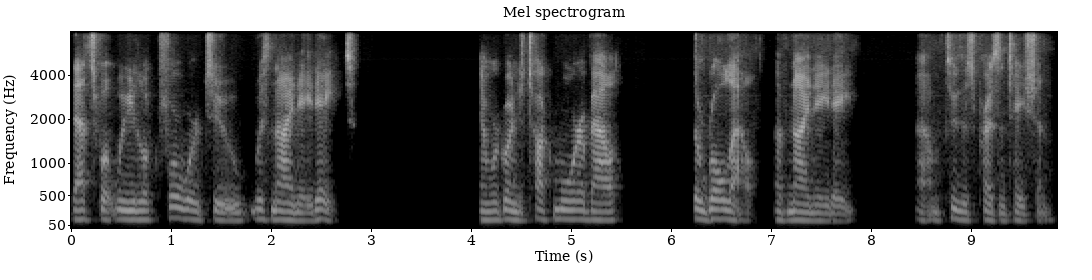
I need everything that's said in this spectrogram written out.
That's what we look forward to with 988. And we're going to talk more about the rollout of 988 um, through this presentation.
